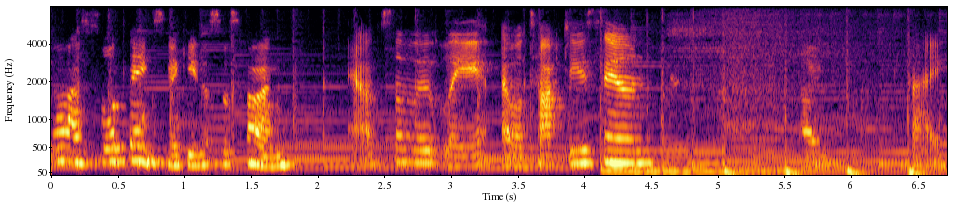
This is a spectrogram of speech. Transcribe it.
Yes. Well, thanks, Nikki. This was fun. Absolutely. I will talk to you soon. Bye. Bye.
